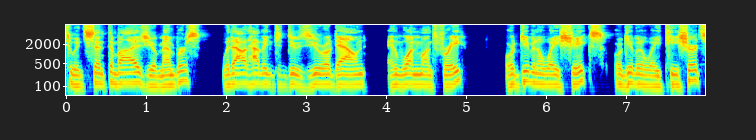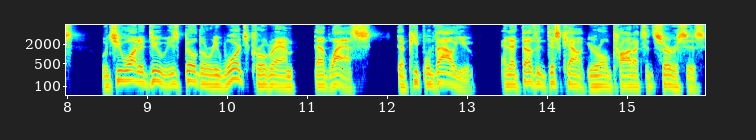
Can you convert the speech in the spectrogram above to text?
to incentivize your members without having to do zero down and one month free, or giving away shakes or giving away t shirts what you want to do is build a rewards program that lasts, that people value, and that doesn't discount your own products and services.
